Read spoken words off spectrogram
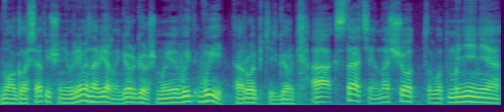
Ну, огласят еще не время, наверное, Георгий Георгиевич. Мы, вы, вы торопитесь, Георгий. А, кстати, насчет вот мнения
